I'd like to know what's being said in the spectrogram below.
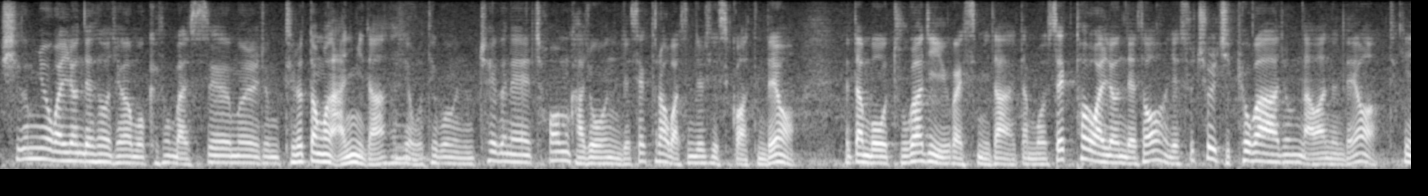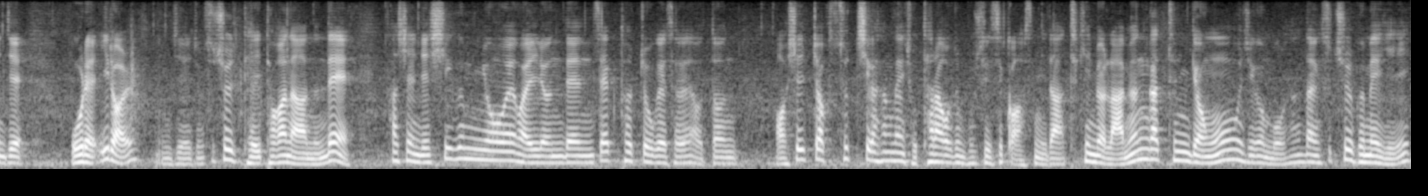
식음료 관련돼서 제가 뭐 계속 말씀을 좀 드렸던 건 아닙니다. 사실 어떻게 보면 최근에 처음 가져온 이제 섹터라고 말씀드릴 수 있을 것 같은데요. 일단 뭐 두 가지 이유가 있습니다. 일단 뭐 섹터 관련돼서 이제 수출 지표가 좀 나왔는데요. 특히 이제 올해 1월 이제 좀 수출 데이터가 나왔는데 사실 이제 식음료에 관련된 섹터 쪽에서의 어떤 어, 실적 수치가 상당히 좋다라고 좀 볼 수 있을 것 같습니다. 특히 뭐 라면 같은 경우 지금 뭐 상당히 수출 금액이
